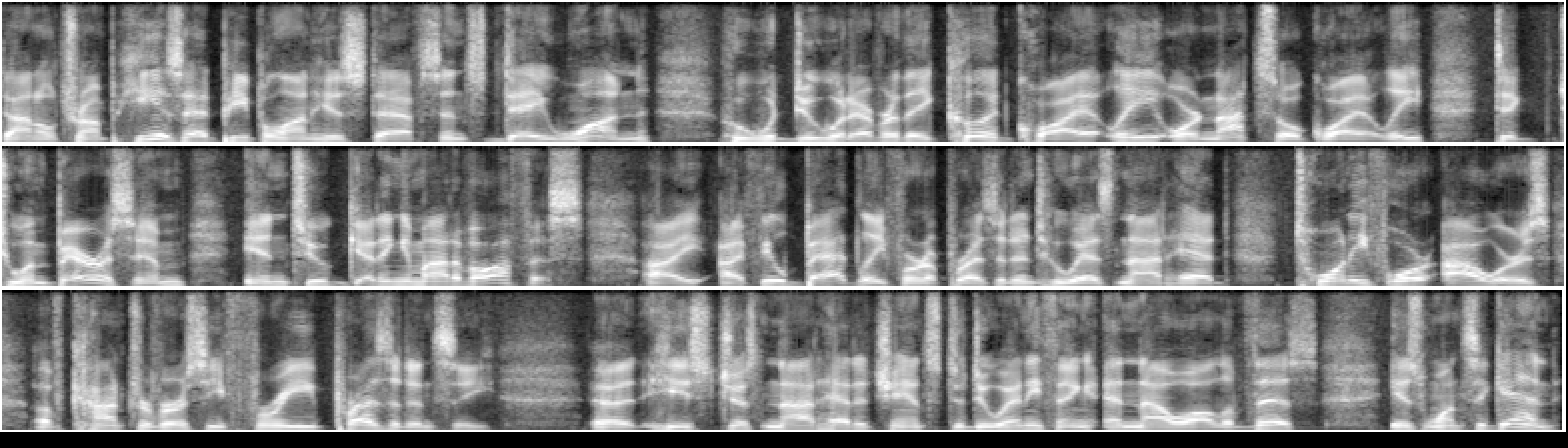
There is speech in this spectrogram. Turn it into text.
Donald Trump, he has had people on his staff since day one who would do whatever they could quietly or not so quietly to, to embarrass him into getting him out of office. I, I feel badly for a president who has not had 24 hours of controversy free presidency. Uh, he's just not had a chance to do anything, and now all of this is once again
